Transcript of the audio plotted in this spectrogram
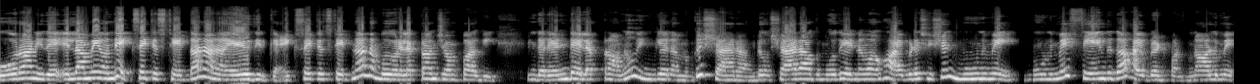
போரான் இது எல்லாமே வந்து எக்ஸைட்டட் ஸ்டேட் தான் நான் எழுதியிருக்கேன். எக்ஸைட்டட் ஸ்டேட்னா நம்ம ஒரு எலக்ட்ரான் ஜம்ப் ஆகி இந்த ரெண்டு எலக்ட்ரானும் இங்கே நமக்கு ஷேர் ஆகிடும். ஷேர் ஆகும்போது என்னவாகும்? ஹைபிரிடைசேஷன் மூணுமே மூணுமே சேர்ந்து தான் ஹைபிரிட் பண்ணும் நாலுமே.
